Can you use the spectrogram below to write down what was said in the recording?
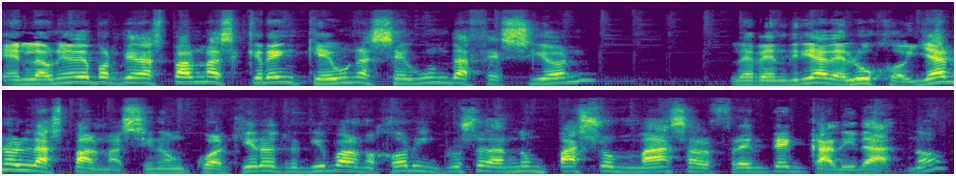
en la Unión Deportiva Las Palmas creen que una segunda cesión le vendría de lujo, ya no en Las Palmas, sino en cualquier otro equipo, a lo mejor incluso dando un paso más al frente en calidad, ¿no?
